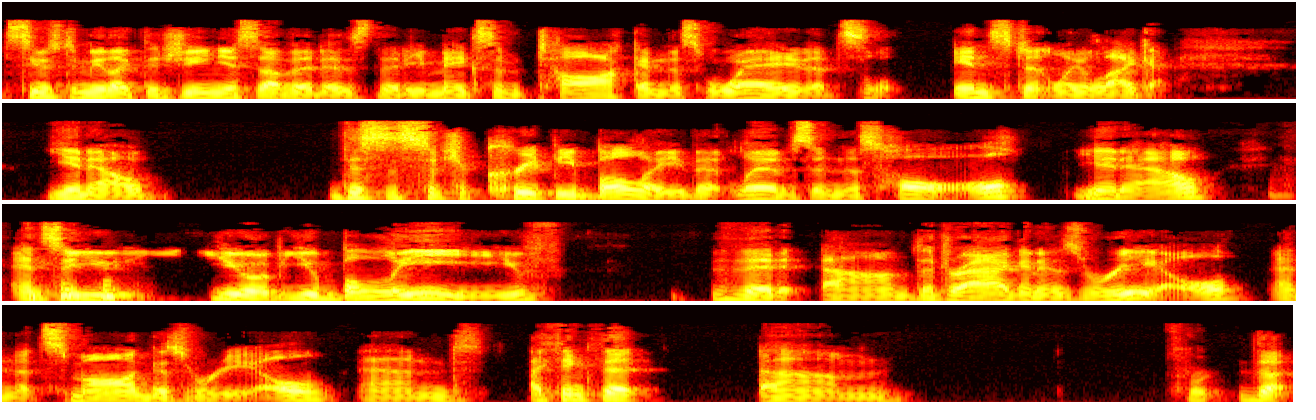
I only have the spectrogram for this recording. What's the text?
seems to me like the genius of it is that he makes him talk in this way that's instantly like you know this is such a creepy bully that lives in this hole you know and so you you you believe that um, the dragon is real and that Smaug is real. And I think that um, for the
